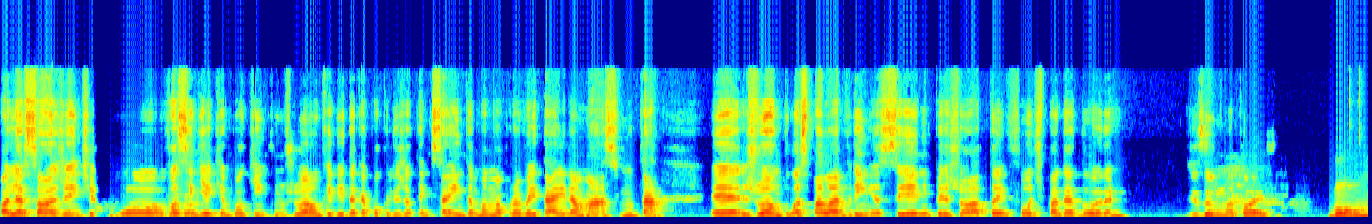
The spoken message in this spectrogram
Olha só, gente, eu vou, vou seguir aqui um pouquinho com o João, que ele, daqui a pouco ele já tem que sair, então vamos aproveitar ele ao máximo, tá? É, João, duas palavrinhas, CNPJ e fonte pagadora. Diz alguma coisa? Bom,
